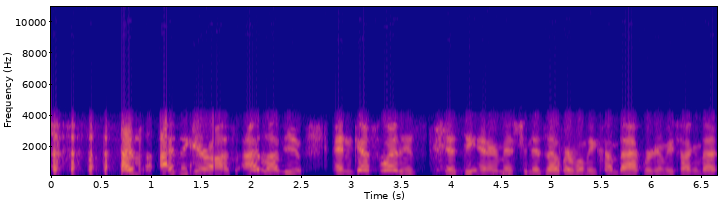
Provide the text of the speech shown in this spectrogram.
I, I think you're awesome. I love you. And guess what? It's, it, the intermission is over. When we come back, we're going to be talking about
